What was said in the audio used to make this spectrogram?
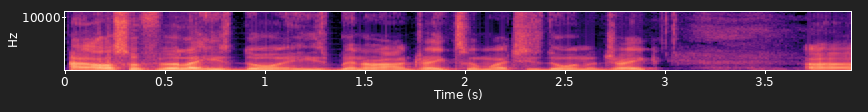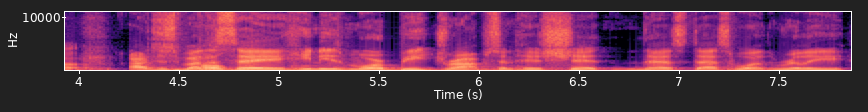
I also feel like he's doing. He's been around Drake too much. He's doing the Drake. Uh, I was just about to say he needs more beat drops in his shit. That's that's what really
